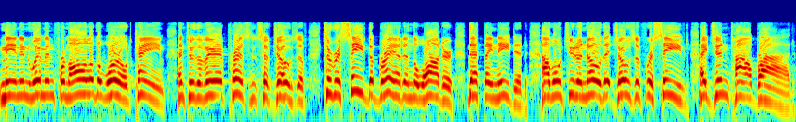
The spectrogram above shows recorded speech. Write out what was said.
Men and women from all of the world came into the very presence of Joseph to receive the bread and the water that they needed. I want you to know that Joseph received a Gentile bride.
